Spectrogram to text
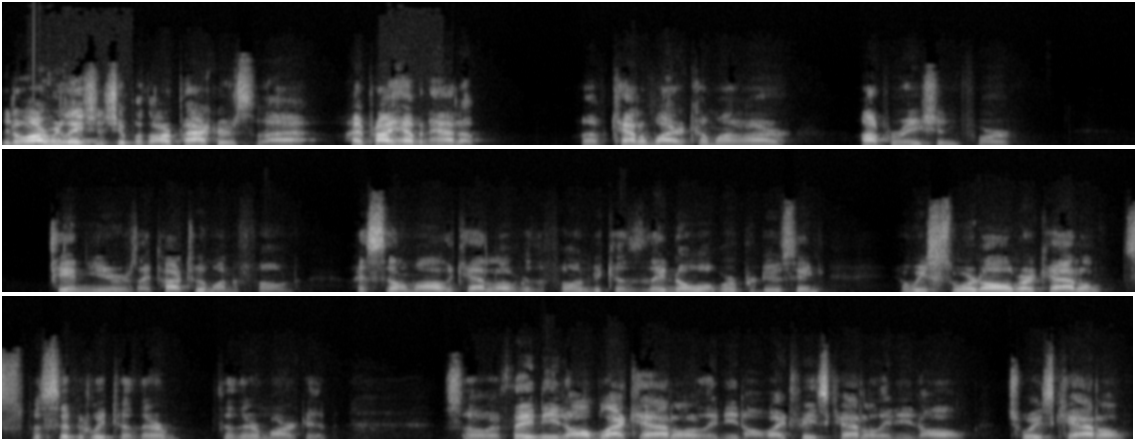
you know, our relationship with our packers, uh, I probably haven't had a, a cattle buyer come on our operation for 10 years. I talked to him on the phone. I sell them all the cattle over the phone because they know what we're producing and we sort all of our cattle specifically to their to their market. So if they need all black cattle or they need all white face cattle, they need all choice cattle,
